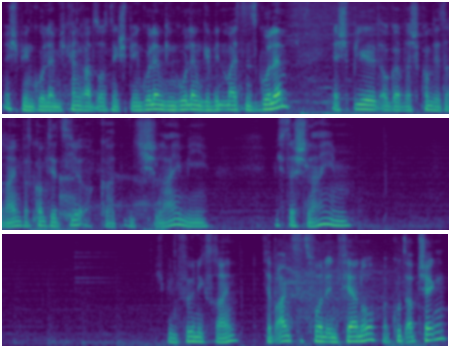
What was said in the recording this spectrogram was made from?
Ich spiele einen Golem. Ich kann gerade sonst nicht spielen. Golem gegen Golem gewinnt meistens Golem. Er spielt... Oh Gott, was kommt jetzt rein? Was kommt jetzt hier? Oh Gott, ein Schleimi. Der Schleim? Ich spiele einen Phönix rein. Ich habe Angst jetzt vor einem Inferno. Mal kurz abchecken.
